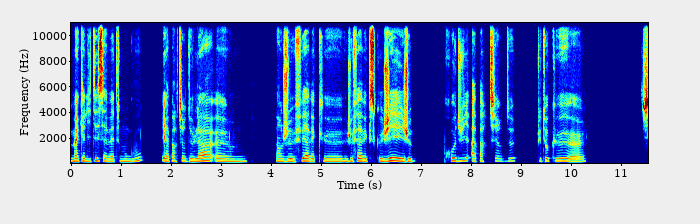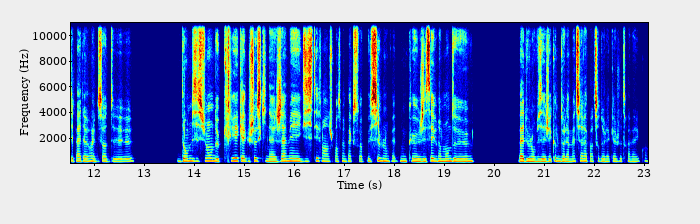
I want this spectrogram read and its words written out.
Ma qualité, ça va être mon goût. Et à partir de là, hem, enfin, je fais avec, heu, je fais avec ce que j'ai et je produis à partir de, plutôt que, sais pas, d'avoir une sorte de d'ambition de créer quelque chose qui n'a jamais existé. Enfin, je pense même pas que ce soit possible, en fait. Donc, heu, j'essaye vraiment de, bah, l'envisager comme de la matière à partir de laquelle je travaille, quoi.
